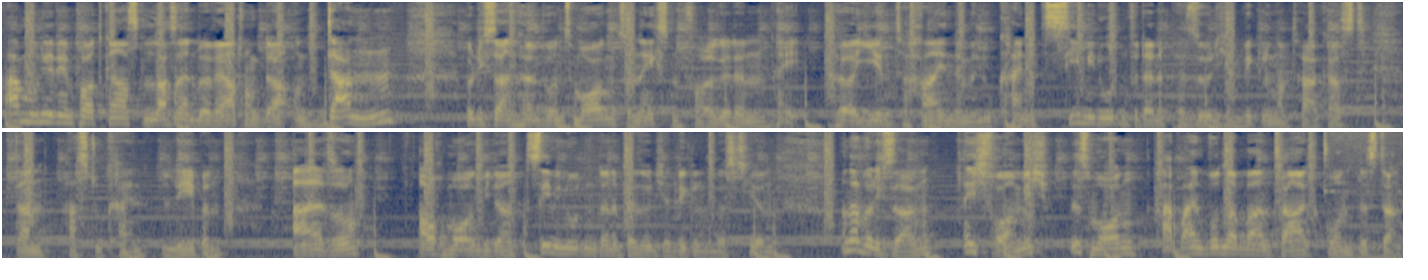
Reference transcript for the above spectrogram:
Abonniere den Podcast, lass eine Bewertung da und dann würde ich sagen, hören wir uns morgen zur nächsten Folge. Denn hey, hör jeden Tag rein, denn wenn du keine 10 Minuten für deine persönliche Entwicklung am Tag hast, dann hast du kein Leben. Also auch morgen wieder 10 Minuten in deine persönliche Entwicklung investieren. Und dann würde ich sagen, ich freue mich. Bis morgen, hab einen wunderbaren Tag und bis dann.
